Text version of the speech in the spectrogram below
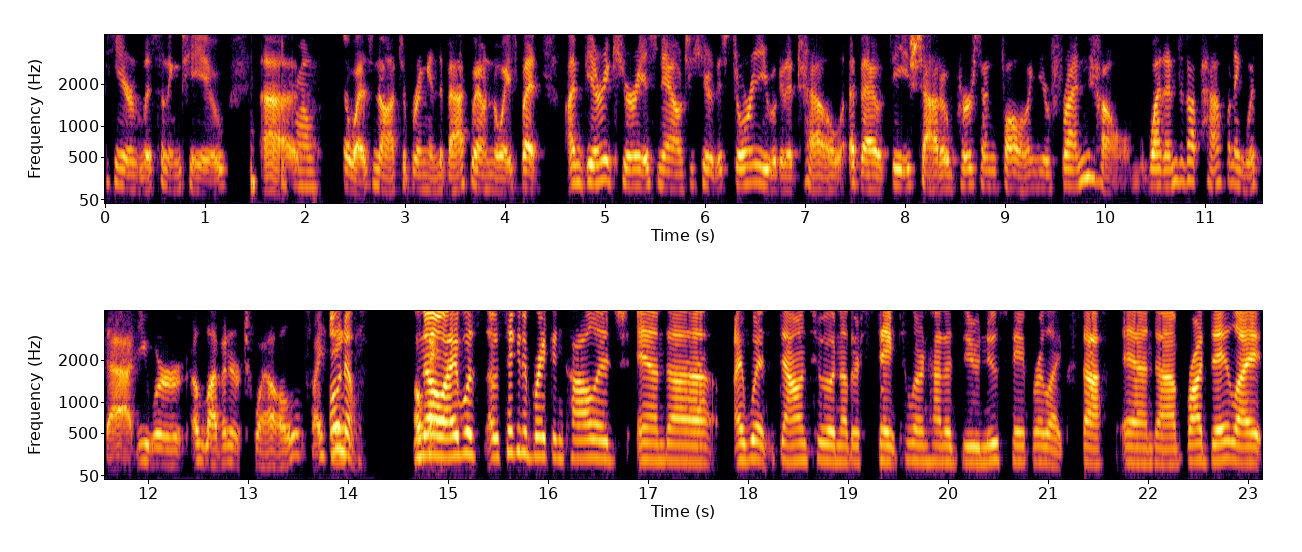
here, listening to you, uh, no so as not to bring in the background noise. But I'm very curious now to hear the story you were going to tell about the shadow person following your friend home. What ended up happening with that? You were 11 or 12, I think. Oh no, Okay. No, I was I was taking a break in college and uh, I went down to another state to learn how to do newspaper like stuff and uh, broad daylight.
